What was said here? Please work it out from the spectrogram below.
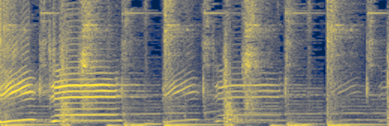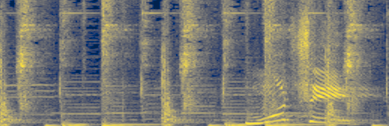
DJ Mood Save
